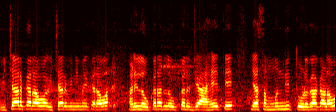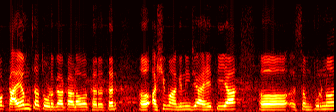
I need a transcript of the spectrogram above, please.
विचार करावा विचार विनिमय करावा आणि लवकरात लवकर जे आहे ते या संबंधित तोडगा काढावा कायमचा तोडगा काढावा खरं तर. अशी मागणी जी आहे ती या संपूर्ण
